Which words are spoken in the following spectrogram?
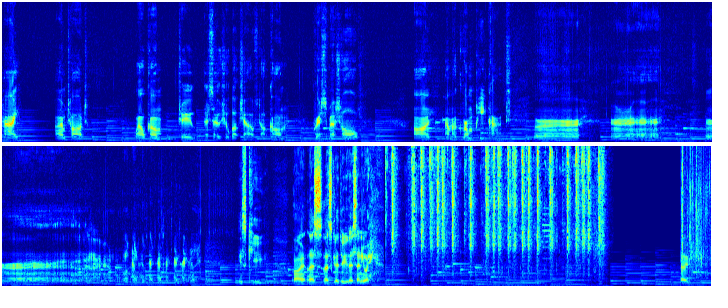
Hi, I'm Todd. Welcome to the socialbookshelves.com Christmas haul. I am a grumpy cat. He's cute. Alright, let's let's go do this anyway. So,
